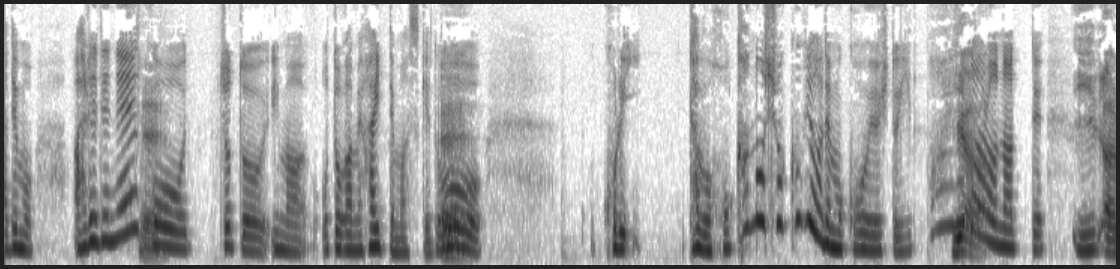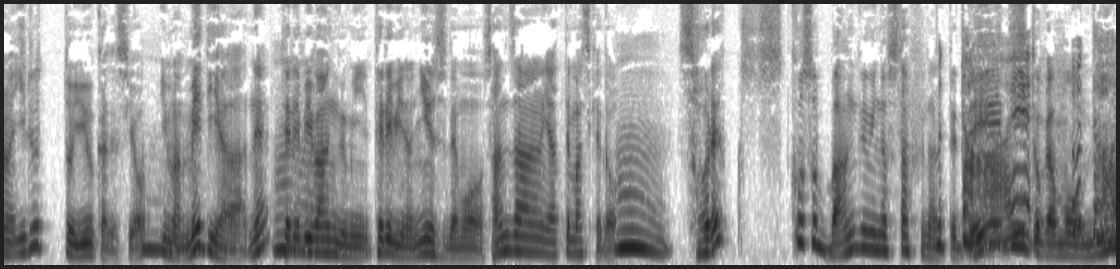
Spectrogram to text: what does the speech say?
ー、でも、あれでね、ええこう、ちょっと今、音がめ入ってますけど、これ、多分他の職業でもこういう人いっぱいいるだろうなって。ええいあのいるというかですよ、うん今メディアね、テレビ番組、テレビのニュースでも散々やってますけど、うん。それこそ番組のスタッフなんて、ま AD とかもうみんな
